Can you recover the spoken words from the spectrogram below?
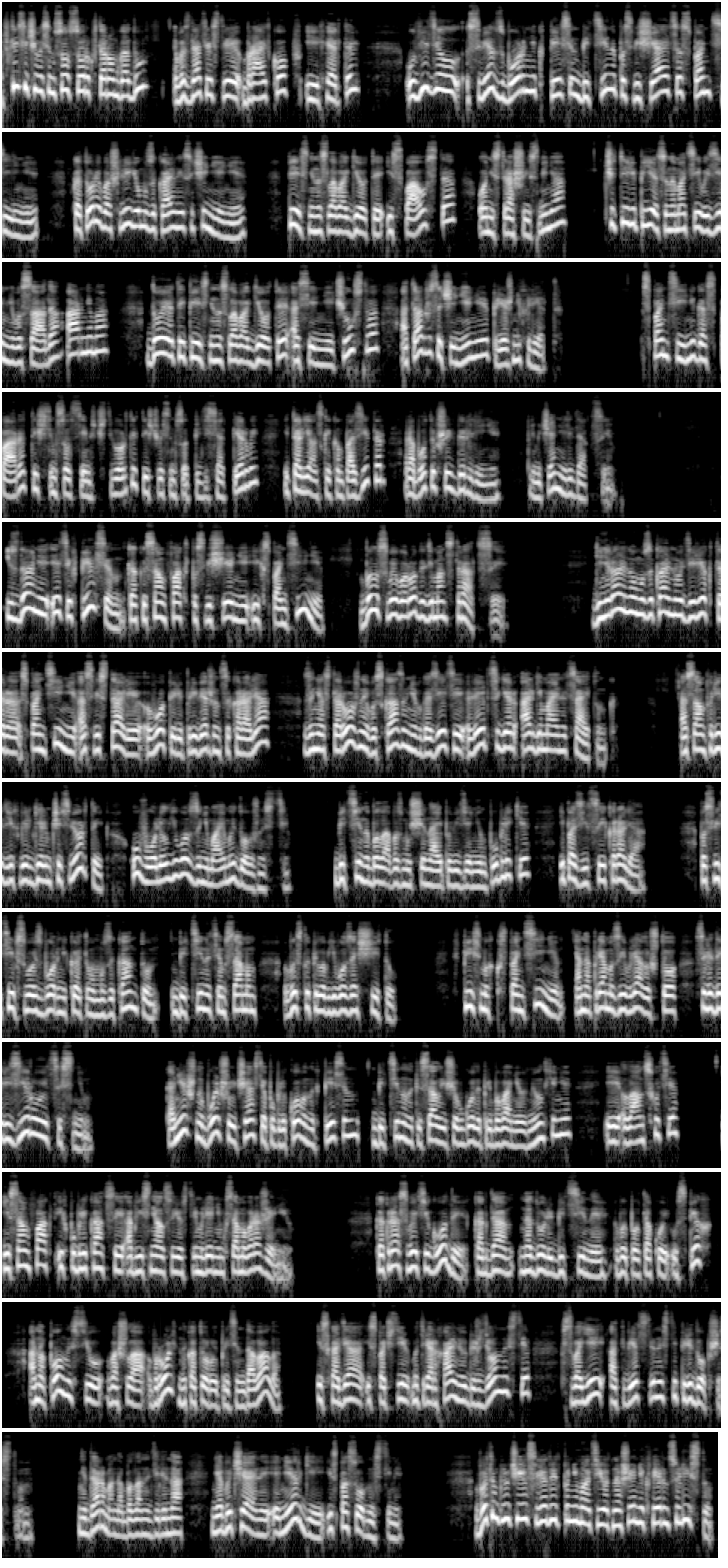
В 1842 году в издательстве «Брайткоп» и «Хертель» увидел свет сборник песен Беттины «Посвящается Спонтини», в который вошли ее музыкальные сочинения. Песни на слова Гёте из «Фауста», «О, не страшись меня», четыре пьесы на мотивы «Зимнего сада» Арнима, до этой песни на слова Гёте «Осенние чувства», а также сочинения прежних лет. Спонтини Гаспара, 1774-1851, итальянский композитор, работавший в Берлине. Примечание редакции. Издание этих песен, как и сам факт посвящения их Спонтини, было своего рода демонстрацией. Генерального музыкального директора Спонтини освистали в опере «Приверженцы короля» за неосторожное высказывание в газете «Лейпцигер Allgemeine Zeitung» а сам Фридрих Вильгельм IV уволил его с занимаемой должности. Беттина была возмущена и поведением публики, и позицией короля. Посвятив свой сборник этому музыканту, Беттина тем самым выступила в его защиту. В письмах к Спонсине она прямо заявляла, что солидаризируется с ним. Конечно, большую часть опубликованных песен Беттина написала еще в годы пребывания в Мюнхене и Лансхуте, и сам факт их публикации объяснялся ее стремлением к самовыражению. Как раз в эти годы, когда на долю Беттины выпал такой успех, она полностью вошла в роль, на которую претендовала, исходя из почти матриархальной убежденности в своей ответственности перед обществом. Недаром она была наделена необычайной энергией и способностями. В этом ключе следует понимать ее отношение к Ференцу Листу,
